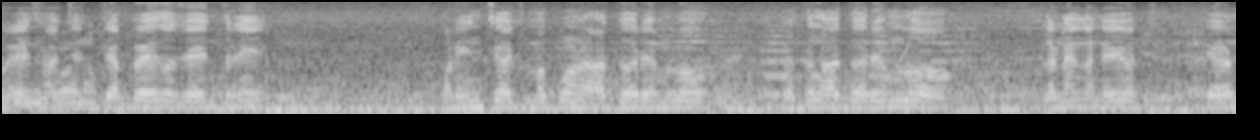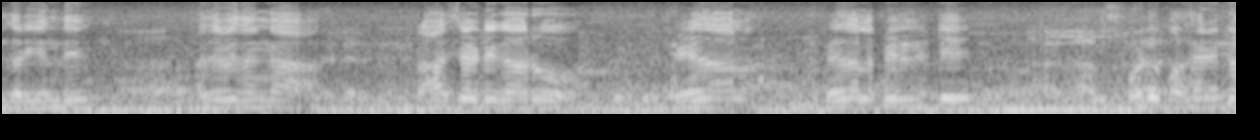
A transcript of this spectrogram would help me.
వైఎస్ వచ్చిన డెబ్బై ఐదో జయంతిని మన ఇన్ఛార్జ్ మగ్మోహన్ ఆధ్వర్యంలో పెద్దల ఆధ్వర్యంలో ఘనంగా నిర్వ- చేయడం జరిగింది. అదేవిధంగా రాజశేఖరెడ్డి గారు పేదాల పేదల పెన్నిటి బడు బలహీన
